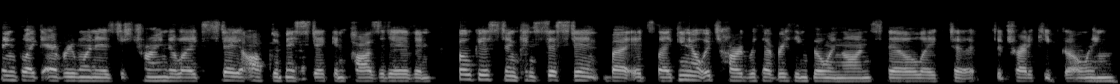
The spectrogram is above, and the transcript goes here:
think like everyone is just trying to like stay optimistic and positive and focused and consistent but it's like you know it's hard with everything going on still like to to try to keep going.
